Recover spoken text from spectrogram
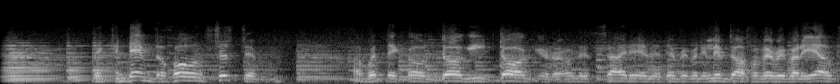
They condemned the whole system of what they call dog eat dog, you know, this idea that everybody lived off of everybody else,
